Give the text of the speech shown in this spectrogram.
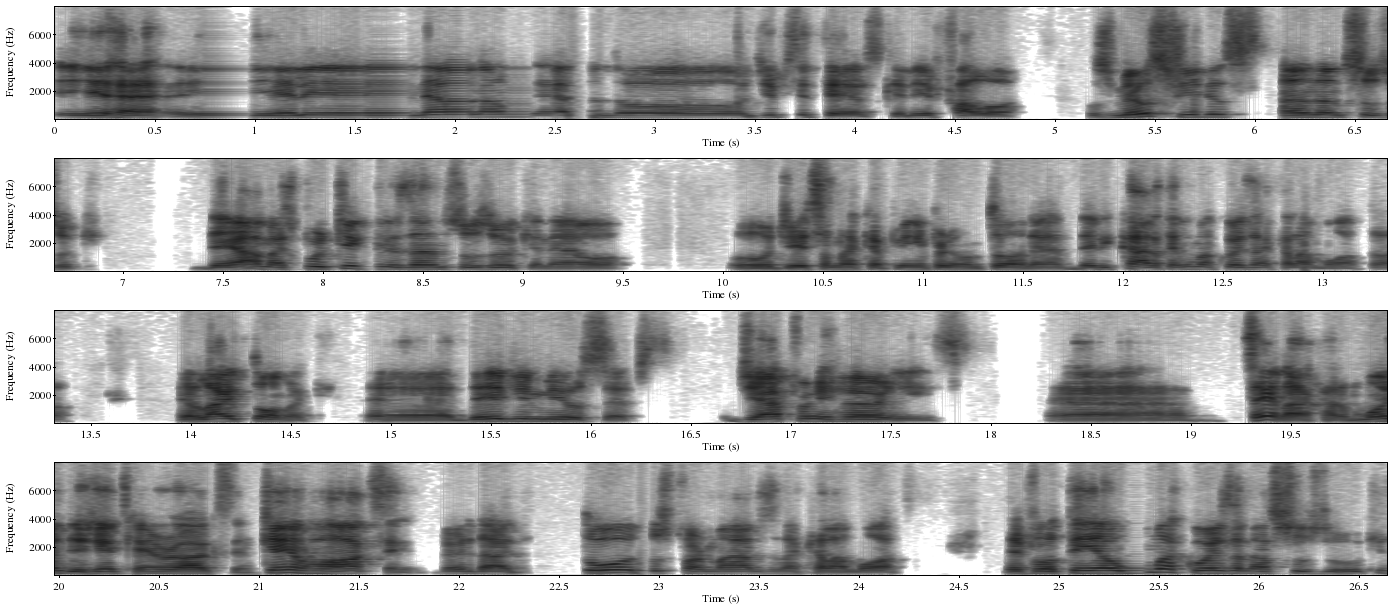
e, é, e ele... Não, não, é do Gypsy Tales, que ele falou, os meus filhos andam de Suzuki. Ah, mas por que, que eles andam de Suzuki, né? O, o Jason McApeen perguntou, né? Dele, cara, tem alguma coisa naquela moto, ó. Eli Tomac, é, Dave Millsaps, Jeffrey Hurlings, é, sei lá, cara, um monte de gente. Ken Roxen. Ken Roxen, verdade. Todos formados naquela moto. Ele falou: tem alguma coisa na Suzuki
